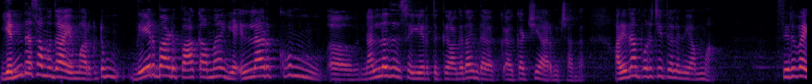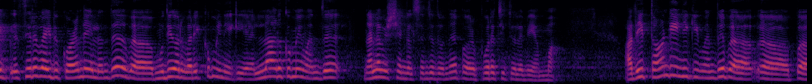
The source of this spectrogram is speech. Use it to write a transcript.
எந்த சமுதாயமாக இருக்கட்டும் வேறுபாடு பார்க்காம எல்லாருக்கும் நல்லது செய்யறதுக்காக தான் இந்த க- கட்சியை ஆரம்பிச்சாங்க. அதே தான் புரட்சி தலைவி அம்மா. சிறுவை சிறுவயது குழந்தையிலேருந்து முதியோர் வரைக்கும் இன்னைக்கு எல்லாருக்குமே வந்து நல்ல விஷயங்கள் செஞ்சது வந்து புரட்சி தலைவி அம்மா. அதை தாண்டி இன்னைக்கு வந்து ப-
